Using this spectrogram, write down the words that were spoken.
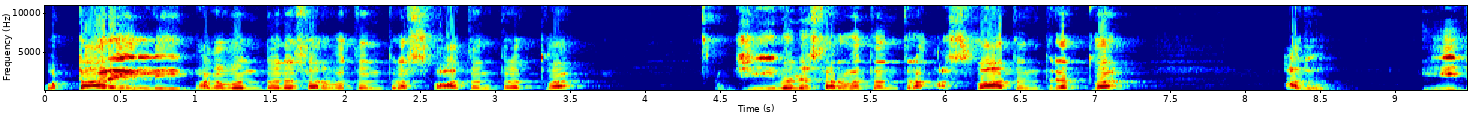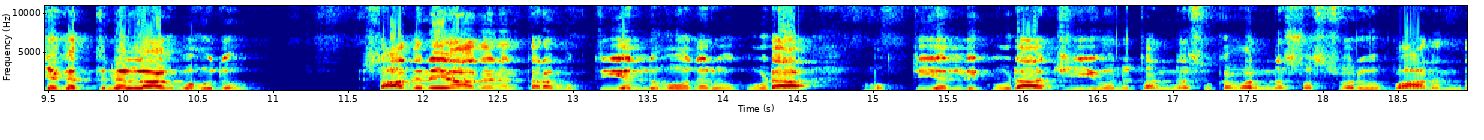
ಒಟ್ಟಾರೆ ಇಲ್ಲಿ ಭಗವಂತನ ಸರ್ವತಂತ್ರ ಸ್ವಾತಂತ್ರ್ಯತ್ವ, ಜೀವನ ಸರ್ವತಂತ್ರ ಅಸ್ವಾತಂತ್ರ್ಯತ್ವ, ಅದು ಈ ಜಗತ್ತಿನಲ್ಲಾಗಬಹುದು. ಸಾಧನೆಯಾದ ನಂತರ ಮುಕ್ತಿಯಲ್ಲೂ ಹೋದರೂ ಕೂಡ ಮುಕ್ತಿಯಲ್ಲಿ ಕೂಡ ಜೀವನು ತನ್ನ ಸುಖವನ್ನು ಸ್ವಸ್ವರೂಪ ಆನಂದ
